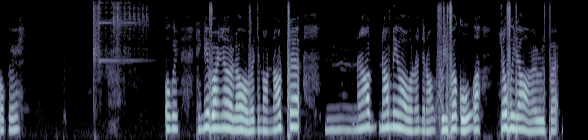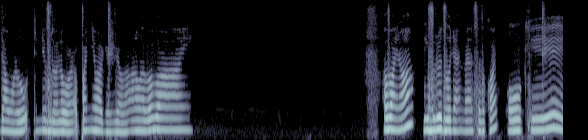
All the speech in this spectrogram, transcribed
okay okay ဒီနေ့ပိုင်းရတော့လောက်ပါပဲကျွန်တော်နောက်ထပ်နောက်နောက်နေ့မှာပေါ့နော်ကျွန်တော် feedback ကိုအာလောက်ပေးတော့မှာ feedback အကြောင်းမလို့ဒီနေ့ vlog လောက်ရတာအပိုင်းညမှာကြည့်ကြပါအားလုံးပဲ bye bye ဘိုင်နော်ဒီဗီဒီယိုတော့ကြိုင်လိုက် subscribe okay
